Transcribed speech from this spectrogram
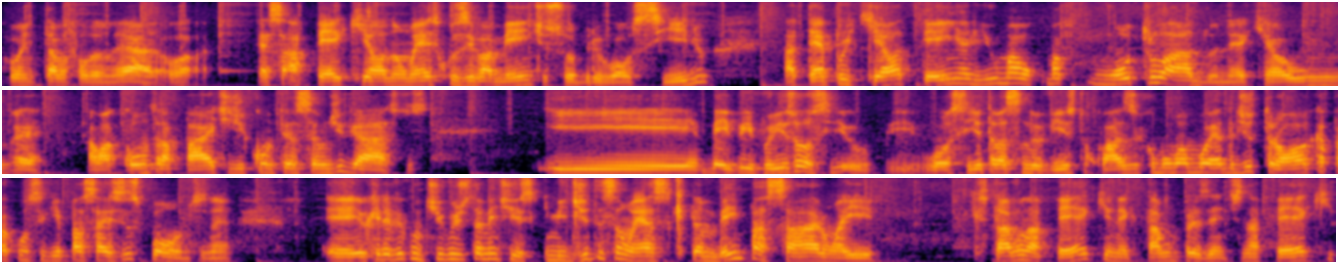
como a gente estava falando, né, a, essa, a PEC ela não é exclusivamente sobre o auxílio, até porque ela tem ali uma, uma um outro lado, né, que é, um, é, é uma contraparte de contenção de gastos. E, bem, e por isso o auxílio estava sendo visto quase como uma moeda de troca para conseguir passar esses pontos, né? É, eu queria ver contigo justamente isso, que medidas são essas que também passaram aí que estavam na PEC, né, que estavam presentes na PEC,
